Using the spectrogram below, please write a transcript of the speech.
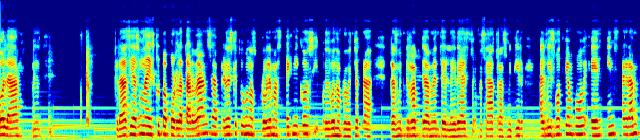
Hola. Gracias, una disculpa por la tardanza, pero es que tuve unos problemas técnicos y pues bueno, aproveché para transmitir rápidamente. La idea es empezar a transmitir al mismo tiempo en Instagram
